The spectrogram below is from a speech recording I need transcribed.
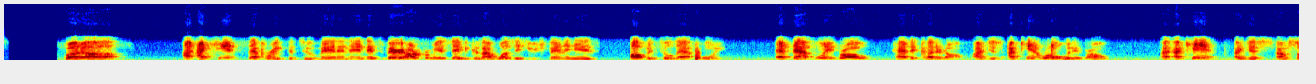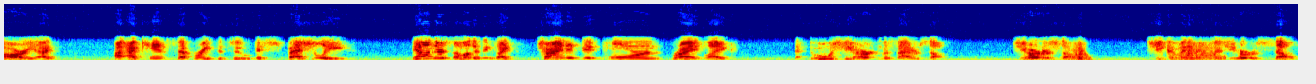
But uh, I, I can't separate the two, man, and, and it's very hard for me to say because I was a huge fan of his up until that point. At that point, bro, had to cut it off. I just I can't roll with it, bro. I, I can't. I just I'm sorry. I, I I can't separate the two, especially you know. And there's some other things like Chyna did porn, right? Like who was she hurting beside herself? She hurt herself. She committed suicide. She hurt herself.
